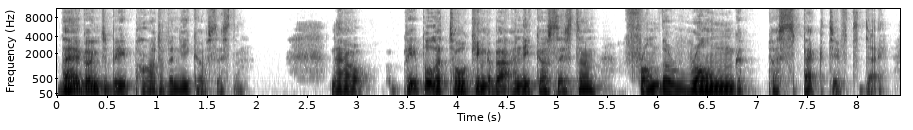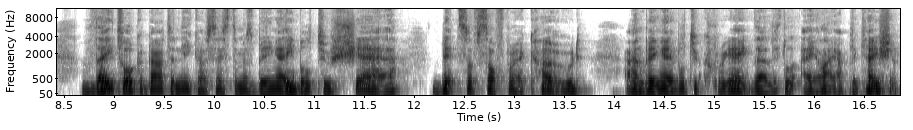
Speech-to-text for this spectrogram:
they're going to be part of an ecosystem. Now, people are talking about an ecosystem from the wrong perspective today. They talk about an ecosystem as being able to share bits of software code and being able to create their little AI application.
